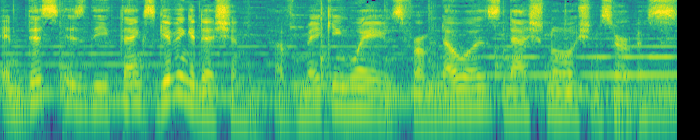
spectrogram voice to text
and this is the Thanksgiving edition of Making Waves from NOAA's National Ocean Service.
